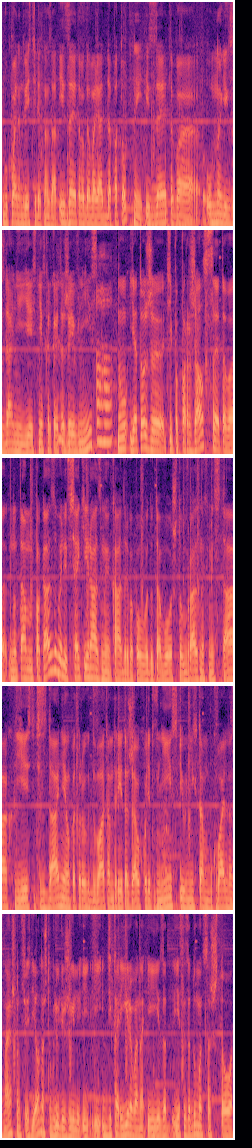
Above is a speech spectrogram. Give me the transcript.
буквально 200 лет назад. Из-за этого говорят допотопный, из-за этого у многих зданий есть несколько этажей вниз, Ага. ну, я тоже, типа, поржал с этого, но там показывали всякие разные кадры по поводу того, что в разных местах есть эти здания, у которых два, там, три этажа уходят вниз, и у них там буквально, знаешь, ну, все сделано, чтобы люди жили, и, и декорировано, и за- если задуматься, что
